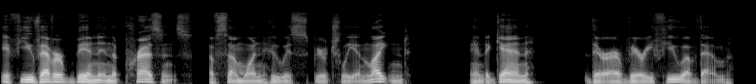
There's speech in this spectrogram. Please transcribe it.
If you've ever been in the presence of someone who is spiritually enlightened, and again, there are very few of them,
